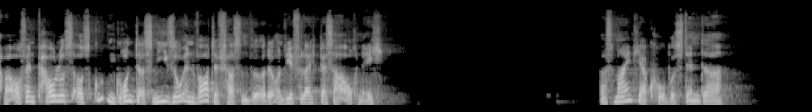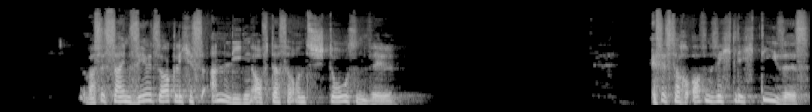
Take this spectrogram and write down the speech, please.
Aber auch wenn Paulus aus gutem Grund das nie so in Worte fassen würde und wir vielleicht besser auch nicht, was meint Jakobus denn da? Was ist sein seelsorgliches Anliegen, auf das er uns stoßen will? Es ist doch offensichtlich dieses.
